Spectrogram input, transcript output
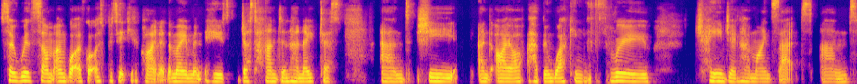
So with some and what i've got a particular client at the moment who's just handed in her notice and she and i are, have been working through changing her mindset and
